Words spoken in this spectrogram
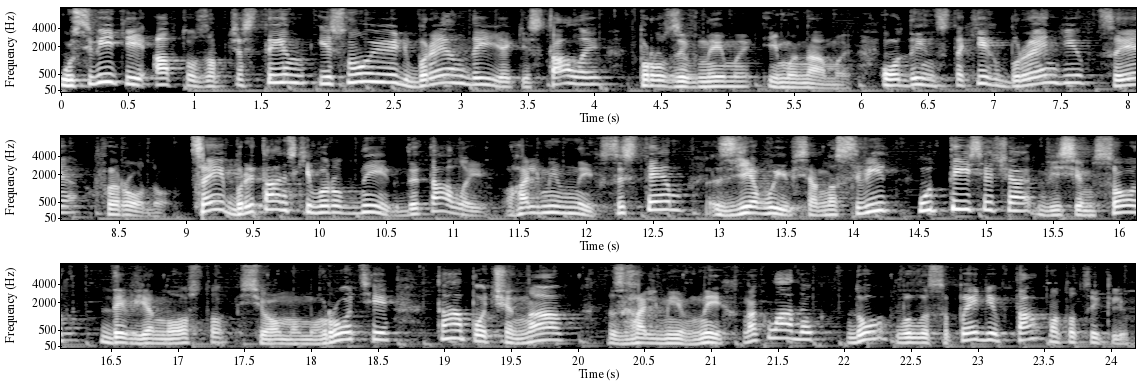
У світі автозапчастин існують бренди, які стали прозивними іменами. Один з таких брендів це Ferodo. Цей британський виробник деталей гальмівних систем з'явився на світ у 1897 році та починав з гальмівних накладок до велосипедів та мотоциклів.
